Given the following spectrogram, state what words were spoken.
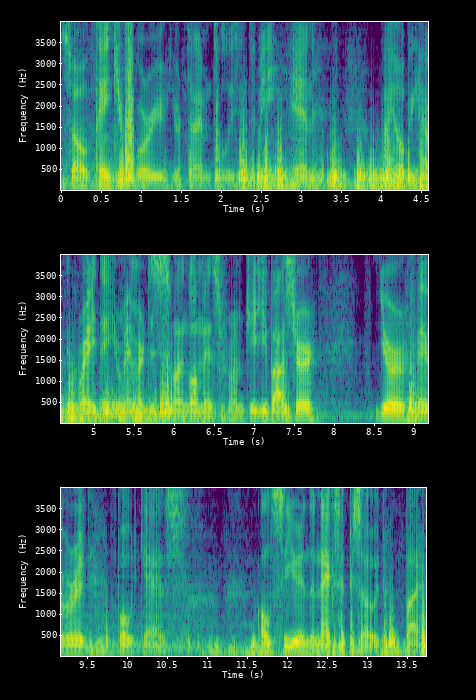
so thank you for your time to listen to me and I hope you have a great day. Remember, this is Juan Gomez from GG Buster, your favorite podcast. I'll see you in the next episode. Bye.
